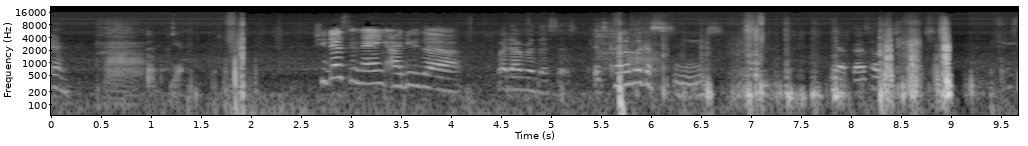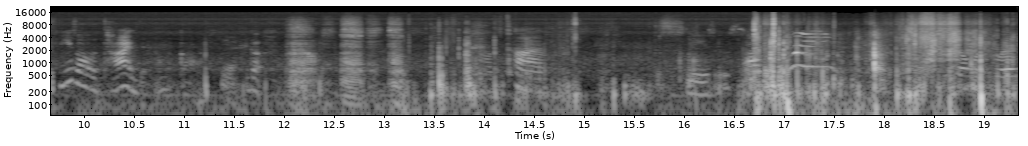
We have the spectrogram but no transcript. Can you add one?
And Yeah. She does the name. I do the whatever this is. It's kind of like a sneeze. Yeah, that's how they sneeze. They sneeze all the time. Then. Oh my god. Yeah. They go all the time. The sneezes. So much work.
